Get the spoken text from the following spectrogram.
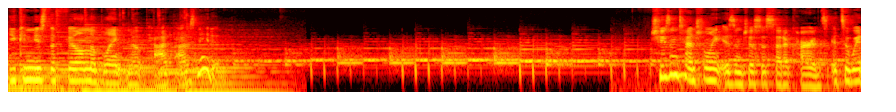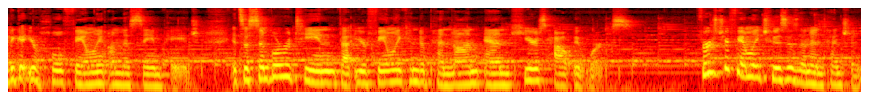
you can use the fill in the blank notepad as needed. Choose intentionally isn't just a set of cards, it's a way to get your whole family on the same page. It's a simple routine that your family can depend on, and here's how it works. First, your family chooses an intention.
